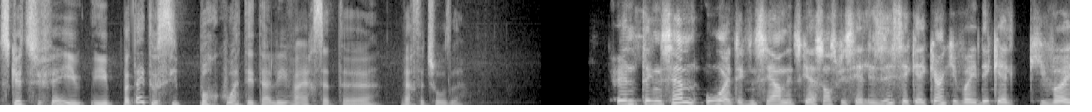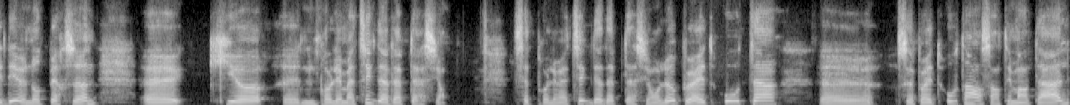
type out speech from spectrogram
ce que tu fais et, peut-être aussi pourquoi tu es allé vers cette, euh, chose-là? Une technicienne ou un technicien en éducation spécialisée, c'est quelqu'un qui va aider qui va aider une autre personne euh, qui a une problématique d'adaptation. Cette problématique d'adaptation-là peut être autant ça peut être autant en santé mentale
